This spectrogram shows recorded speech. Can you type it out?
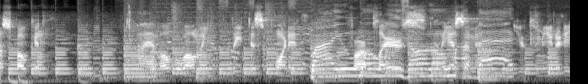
NCAA spoken. I am overwhelmingly disappointed for our players and the SMU community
